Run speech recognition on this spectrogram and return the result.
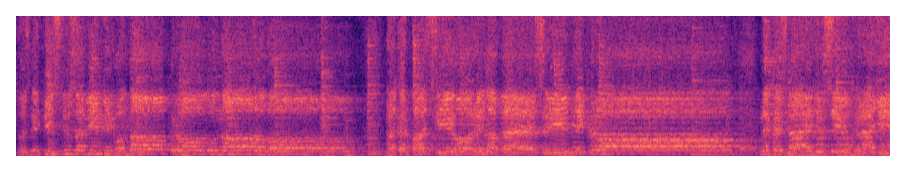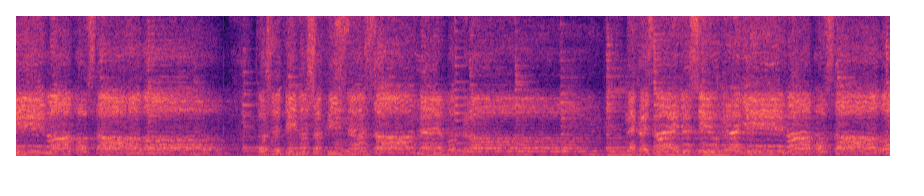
Хтось не пісню завів, і вона Нехай всі Україна повстала, тож лети наша пісня за небо край. Нехай знають всі Україна повстала.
